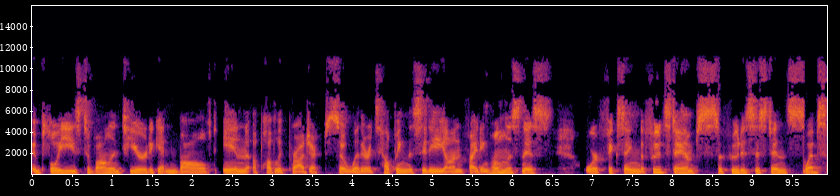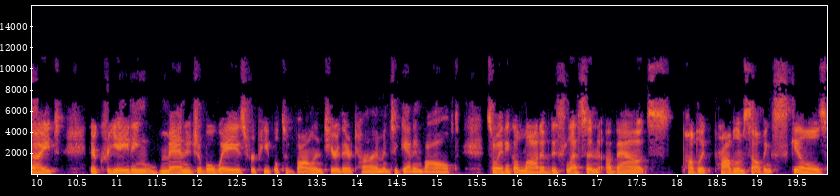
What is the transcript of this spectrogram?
employees to volunteer to get involved in a public project. So whether it's helping the city on fighting homelessness or fixing the food stamps, the food assistance website, they're creating manageable ways for people to volunteer their time and to get involved. So I think a lot of this lesson about public problem solving skills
